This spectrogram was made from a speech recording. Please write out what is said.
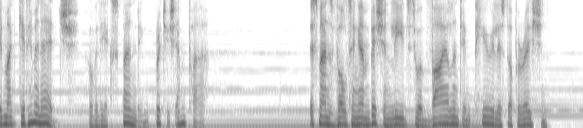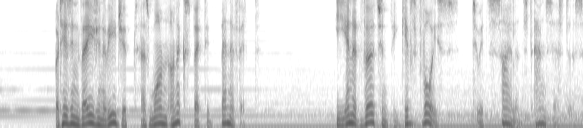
it might give him an edge over the expanding British Empire. This man's vaulting ambition leads to a violent imperialist operation. But his invasion of Egypt has one unexpected benefit. He inadvertently gives voice to its silenced ancestors.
